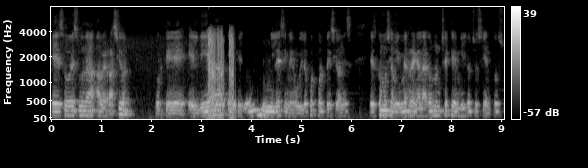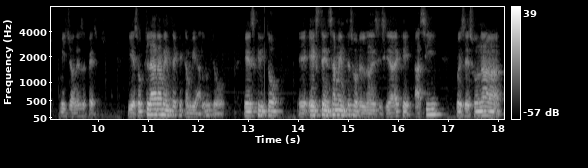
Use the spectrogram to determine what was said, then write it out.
eso es una aberración, porque el día en que yo me jubile, si me jubilo por colpensiones, es como si a mí me regalaron un cheque de 1.800 millones de pesos. Y eso claramente hay que cambiarlo. Yo he escrito eh, extensamente sobre la necesidad de que así pues es una,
